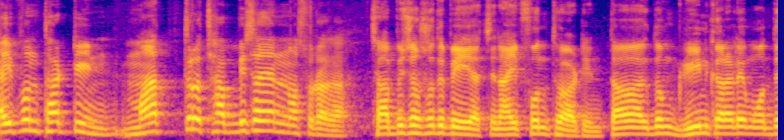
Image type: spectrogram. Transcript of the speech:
আইফোন থার্টিন মাত্র ছাব্বিশ হাজার নশো টাকা। ছাব্বিশ ছশোতে পেয়ে যাচ্ছেন আইফোন থার্টিন তাও একদম গ্রিন কালারের মধ্যে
